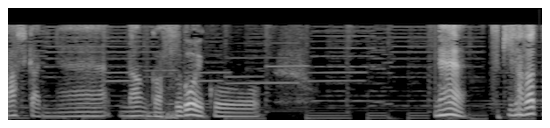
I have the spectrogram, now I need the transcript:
確かにね。なんかすごいこう、ねえ、突き刺さっ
